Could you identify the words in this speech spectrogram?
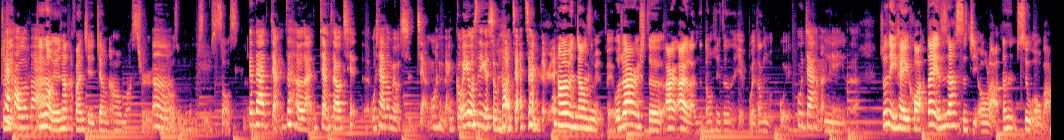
就是太好了吧！就是那种有点像番茄酱，然后 mustard，、嗯然后什么什么什么 sauce，跟大家讲，在荷兰酱是要钱的，我现在都没有吃酱，我很难过，因为我是一个什么都要加酱的人。他们那边酱是免费。我觉得 Irish 的爱爱尔兰的东西真的也不会到那么贵，物价还蛮便宜的。就是你可以花，但也是像十几欧啦，但是十五欧吧。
